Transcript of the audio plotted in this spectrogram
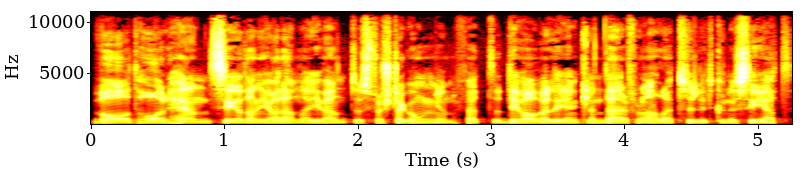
vad har hänt sedan jag lämnade Juventus första gången. För att det var väl egentligen därifrån alla tydligt kunde se att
